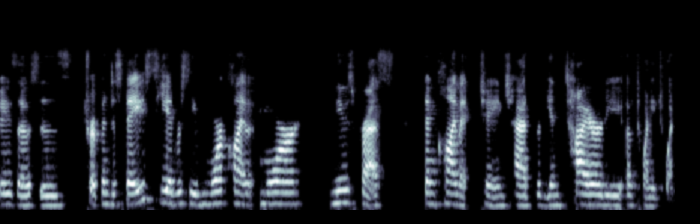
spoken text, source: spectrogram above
Bezos's trip into space, he had received more climate, more news press than climate change had for the entirety of 2020.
